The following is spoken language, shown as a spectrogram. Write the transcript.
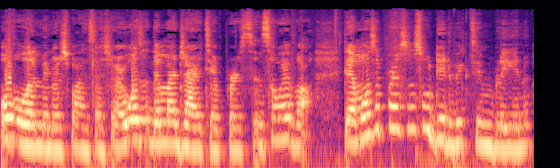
overwhelming response sure. It wasn't the majority of persons. However, the amount of persons who did victim blame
